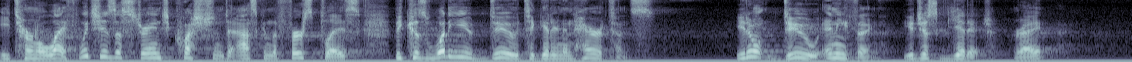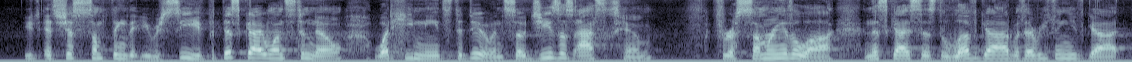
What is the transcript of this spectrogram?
eternal life, which is a strange question to ask in the first place, because what do you do to get an inheritance? You don't do anything, you just get it, right? You, it's just something that you receive, but this guy wants to know what he needs to do. And so Jesus asks him for a summary of the law, and this guy says to love God with everything you've got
